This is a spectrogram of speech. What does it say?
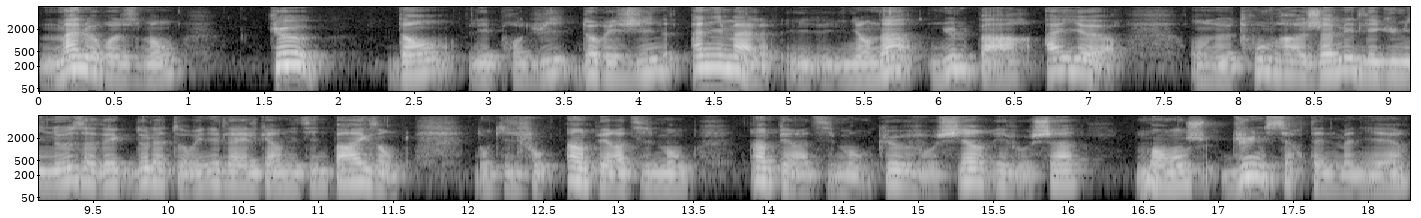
malheureusement que dans les produits d'origine animale. Il n'y en a nulle part ailleurs. On ne trouvera jamais de légumineuses avec de la taurine et de la L-carnitine par exemple. Donc il faut impérativement, impérativement que vos chiens et vos chats mangent d'une certaine manière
